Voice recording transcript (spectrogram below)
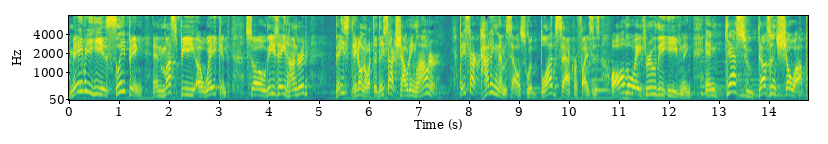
Maybe he is sleeping and must be awakened. So these 800, they, they don't know what to, they start shouting louder. They start cutting themselves with blood sacrifices all the way through the evening. And guess who doesn't show up?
